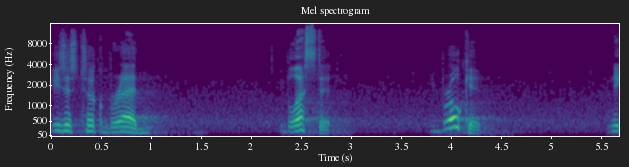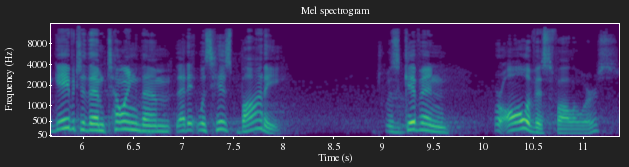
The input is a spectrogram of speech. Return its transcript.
Jesus took bread. He blessed it. He broke it. And he gave it to them, telling them that it was his body, which was given for all of his followers,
